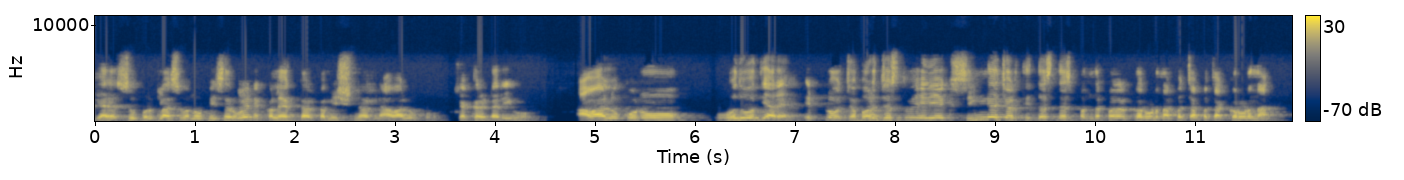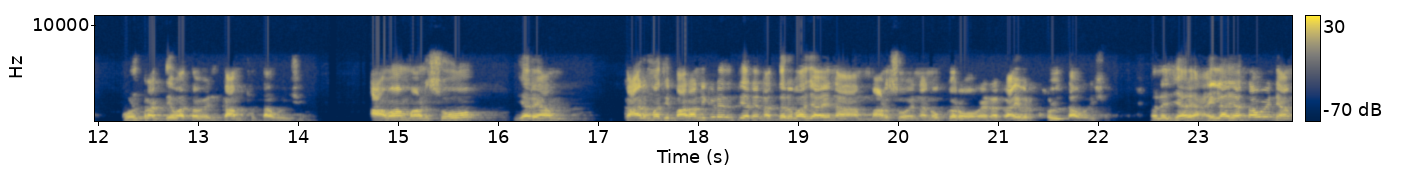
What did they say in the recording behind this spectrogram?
જ્યારે સુપર ક્લાસ વન ઓફિસર હોય ને, કલેક્ટર, કમિશનર ને આવા લોકો સેક્રેટરીઓ આવા લોકોનો હોદ્દો ત્યારે એટલો જબરજસ્ત હોય એ એક સિગ્નેચરથી દસ દસ, પંદર પંદર કરોડના, પચાસ પચાસ કરોડના કોન્ટ્રાક્ટ દેવાતા હોય કામ થતા હોય છે. આવા માણસો જ્યારે આમ કારમાંથી બહાર નીકળે ને ત્યારે એના દરવાજા, એના માણસો, એના નોકરો, એના ડ્રાઈવર ખોલતા હોય છે. અને જ્યારે હાઈલા જતા હોય ને આમ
